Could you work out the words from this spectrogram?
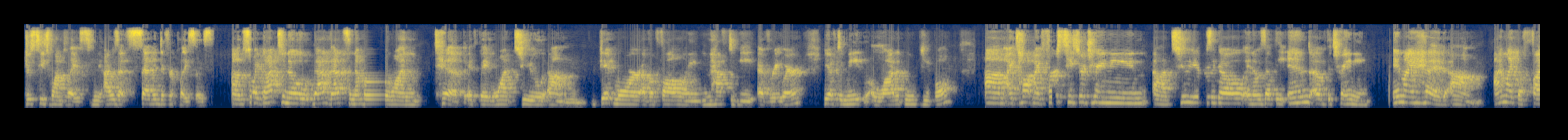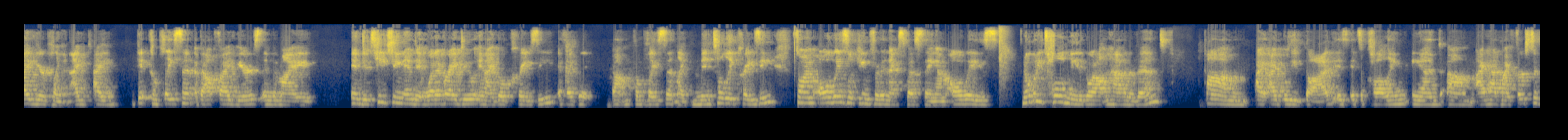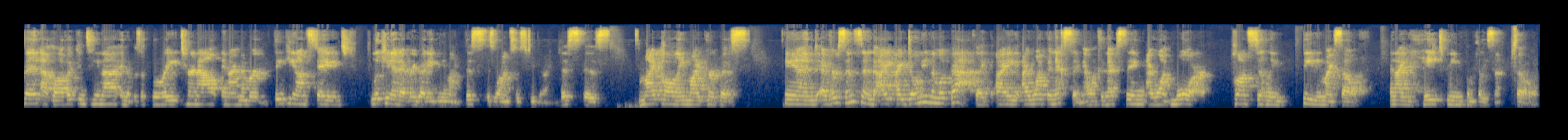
just teach one place. I was at seven different places. Um, so i got to know that that's the number one tip if they want to um, get more of a following you have to be everywhere. You have to meet a lot of new people. Um, i taught my first teacher training uh, two years ago and it was at the end of the training. In my head um, i'm like a five year plan. I, I get complacent about five years into my into teaching into whatever i do and i go crazy if i get um, complacent, like mentally crazy. So I'm always looking for the next best thing. I'm always, nobody told me to go out and have an event. Um, I, I, believe God is it's a calling, and um, I had my first event at Lava Cantina, and it was a great turnout. And I remember thinking on stage, looking at everybody, being like, "This is what I'm supposed to be doing. This is my calling, my purpose." And ever since then, I, I don't even look back. Like I, I want the next thing. I want the next thing. I want more. Constantly feeding myself, and I hate being complacent. So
